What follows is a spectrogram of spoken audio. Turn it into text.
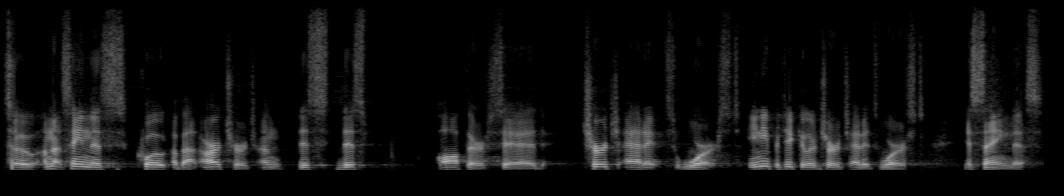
So I'm not saying this quote about our church. I'm, this, this author said, church at its worst, any particular church at its worst, is saying this.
